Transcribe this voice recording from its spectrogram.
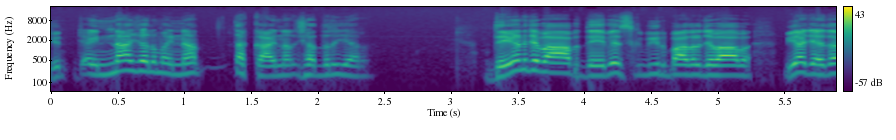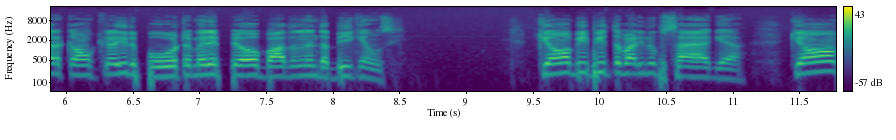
ਜਿ- ਇੰਨਾ ਜ਼ੁਲਮ, ਇੰਨਾ ਧੱਕਾ, ਇੰਨਾ ਤਸ਼ੱਦਦ ਯਾਰ। ਦੇਣ ਜਵਾਬ ਦੇਵੇ ਸੁਖਬੀਰ ਬਾਦਲ ਜਵਾਬ, ਵੀ ਆ ਜੈਦਰ ਕੌਂਕੇ ਵਾਲੀ ਰਿਪੋਰਟ ਮੇਰੇ ਪਿਓ ਬਾਦਲ ਨੇ ਦੱਬੀ ਕਿਉਂ ਸੀ? ਕਿਉਂ ਬੀਬੀ ਤਵਾੜੀ ਨੂੰ ਫਸਾਇਆ ਗਿਆ? ਕਿਉਂ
